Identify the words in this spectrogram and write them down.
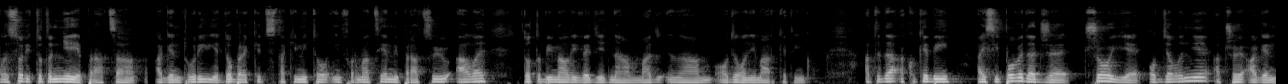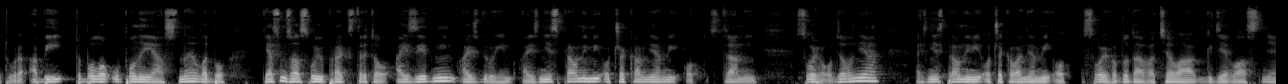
Ale sorry, toto nie je práca agentúry. Je dobre, keď s takýmito informáciami pracujú, ale toto by mali vedieť na, na oddelení marketingu. A teda ako keby aj si povedať, že čo je oddelenie a čo je agentúra, aby to bolo úplne jasné, lebo ja som za svoju prax stretol aj s jedným, aj s druhým, aj s nesprávnymi očakávaniami od strany svojho oddelenia, aj s nesprávnymi očakávaniami od svojho dodávateľa, kde vlastne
